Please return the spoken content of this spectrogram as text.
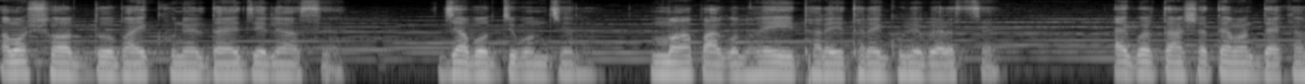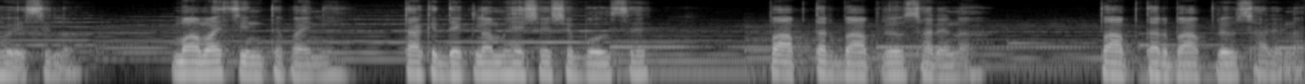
আমার সদ্য ভাই খুনের দায়ে জেলে আছে, যাবজ্জীবন জেল। মা পাগল হয়ে এই থারে এই থারে ঘুরে বেড়াচ্ছে। একবার তার সাথে আমার দেখা হয়েছিল। মা আমায় চিনতে পায়নি তাকে দেখলাম হেসে হেসে বলছে, পাপ তার বাপরেও ছাড়ে না। পাপ তার বাপরেও ছাড়ে না।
